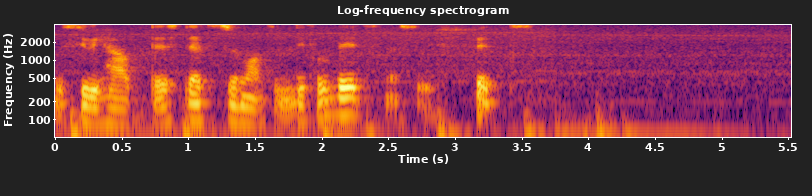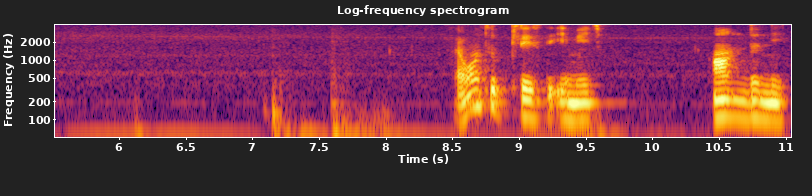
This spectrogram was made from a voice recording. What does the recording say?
You see we have this. Let's zoom out a little bit. Let's see fit I want to place the image underneath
